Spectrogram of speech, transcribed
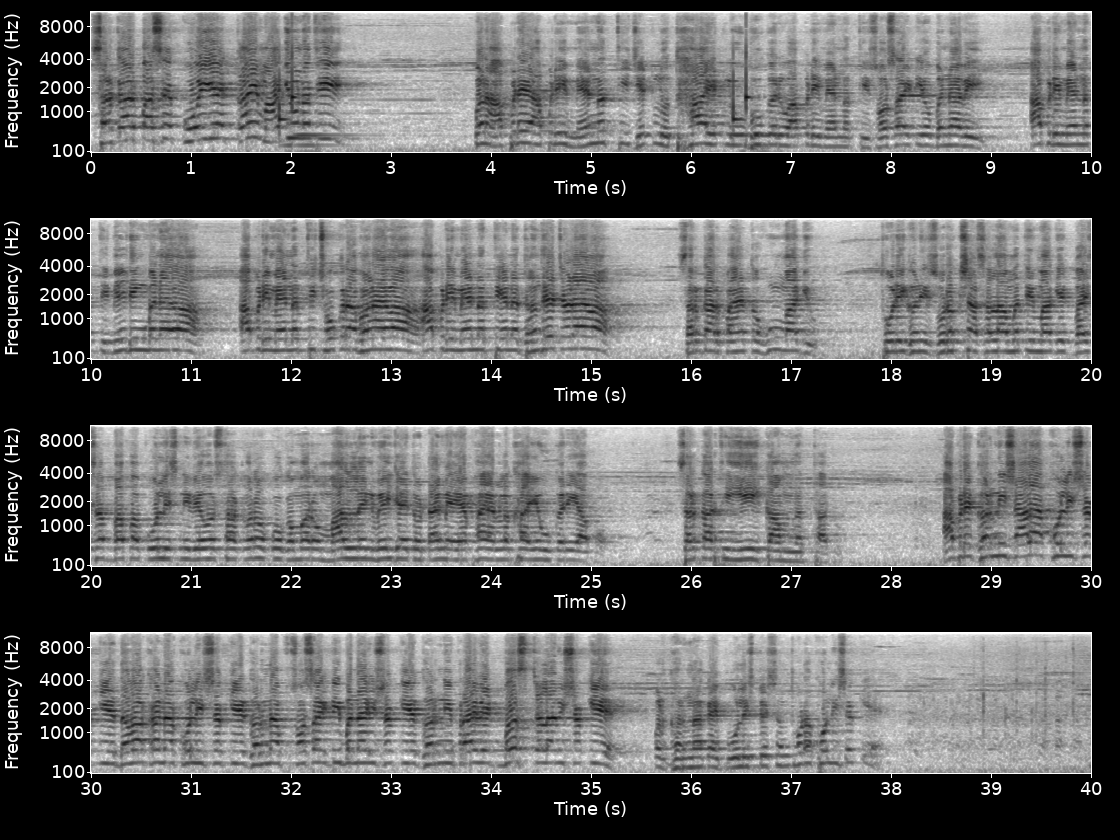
સરકાર પાસે કોઈએ કાંઈ માગ્યું નથી. પણ આપણે આપણી મહેનતથી જેટલું થાય એટલું ઊભું કર્યું. આપણી મહેનતથી સોસાયટીઓ બનાવી, આપણી મહેનતથી બિલ્ડિંગ બનાવ્યા, આપણી મહેનતથી છોકરા ભણાવ્યા, આપણી મહેનતથી એને ધંધે ચડાવ્યા. સરકાર પાસે તો હું માગ્યું? થોડી ઘણી સુરક્ષા સલામતી માગી ભાઈ સાહેબ, બાપા, પોલીસની વ્યવસ્થા કરો, કોક અમારો માલ લઈને વહી જાય તો ટાઈમે એફઆઈઆર લખાય, એવું કરી આપો. સરકારથી એ કામ નથી થતું. આપણે ઘરની શાળા ખોલી શકીએ, દવાખાના ખોલી શકીએ, ઘરના સોસાયટી બનાવી શકીએ, ઘરની પ્રાઇવેટ બસ ચલાવી શકીએ, પણ ઘરના કઈ પોલીસ સ્ટેશન થોડા ખોલી શકીએ?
